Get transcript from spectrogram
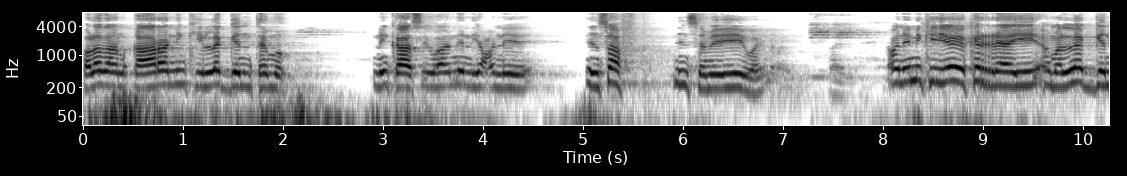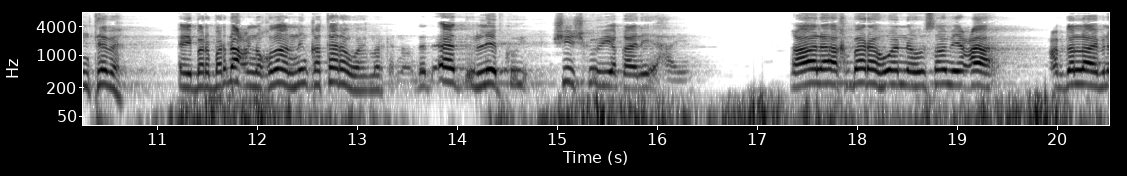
Qoladan qaara ninkii la gantamo. Ninkaasi waa nin yacnii insaaf nin sameeyey waay yacnii ninkii iyaga ka raayey ama la gantaba ay barbardhac noqdaan nin khatara waay marka dad aad leebka shiishka u yaqaanay ahaayeen. Qaala akhbarahu anahu samica cabdallaahi bn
